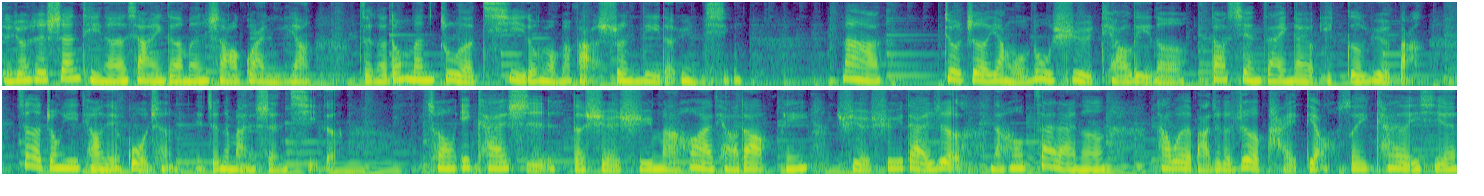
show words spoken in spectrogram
也就是身体呢，像一个闷烧罐一样，整个都闷住了，气都没有办法顺利的运行。那就这样，我陆续调理了，到现在应该有一个月吧。这个中医调理的过程也真的蛮神奇的。从一开始的血虚嘛，后来调到诶血虚带热，然后再来呢，他为了把这个热排掉，所以开了一些。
